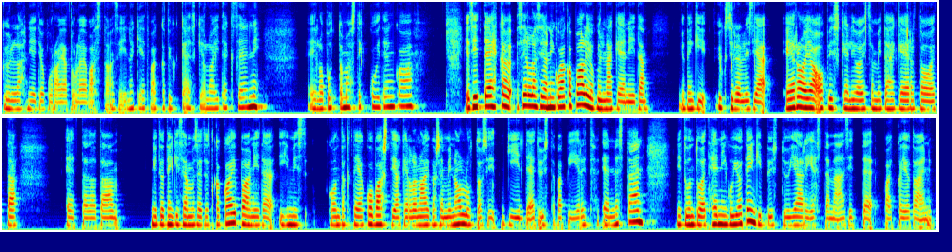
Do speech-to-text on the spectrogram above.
Kyllä, niin että joku raja tulee vastaan siinäkin, että vaikka tykkäisikin olla itsekseen, niin ei loputtomasti kuitenkaan. Ja sitten ehkä sellaisia, niin kuin aika paljon kyllä näkee niitä jotenkin yksilöllisiä eroja opiskelijoissa, mitä he kertoo, että, että tota, että jotenkin sellaiset, jotka kaipaa niitä ihmiskontakteja kovasti ja kello on aikaisemmin ollut tosi kiinteät ystäväpiirit ennestään, niin tuntuu, että he niin kuin jotenkin pystyy järjestämään sitten vaikka jotain,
